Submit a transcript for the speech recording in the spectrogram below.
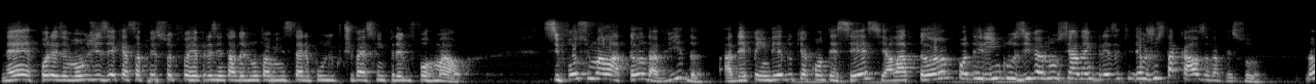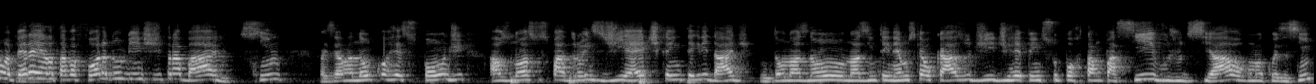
né? Por exemplo, vamos dizer que essa pessoa que foi representada junto ao Ministério Público tivesse um emprego formal. Se fosse uma Latam da vida, a depender do que acontecesse, a Latam poderia inclusive anunciar na empresa que deu justa causa na pessoa. Não, mas peraí, ela estava fora do ambiente de trabalho, sim, mas ela não corresponde aos nossos padrões de ética e integridade. Então nós não nós entendemos que é o caso de de repente suportar um passivo judicial, alguma coisa assim,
